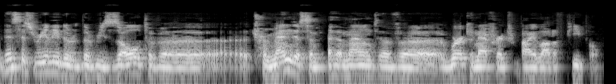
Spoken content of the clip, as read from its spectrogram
this is really the, the result of a tremendous amount of uh, work and effort by a lot of people.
